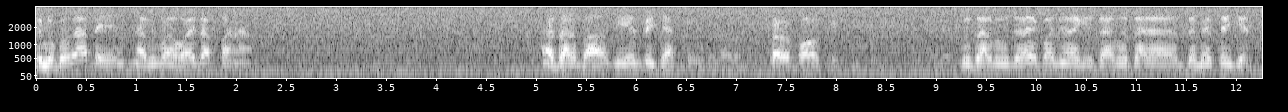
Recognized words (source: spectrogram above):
એ લોકો તો આપે આપણી પાસે હોય તો આપવાના આ તારો ભાવ છે એ જ પૈસા આપે તારો ભાવ છે તું તારમાં જરાય ઉપાધિ રાખીશ તારમાં તારા તમે થઈ ગયા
